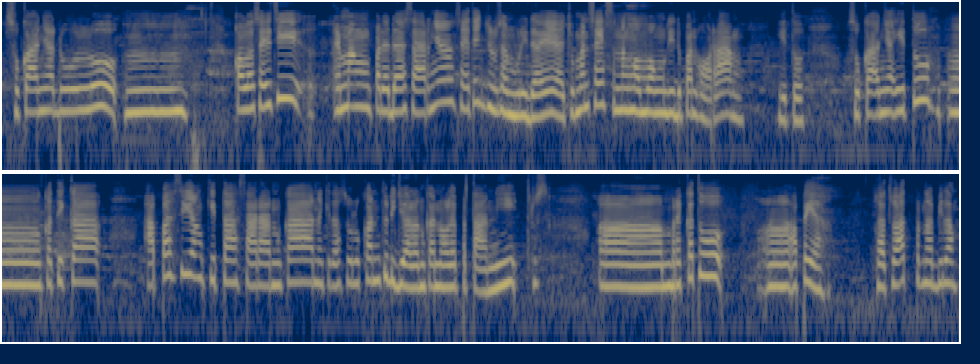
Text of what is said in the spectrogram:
Sukanya dulu hmm, kalau saya sih emang pada dasarnya saya itu jurusan budidaya ya cuman saya seneng ngomong di depan orang gitu. Sukanya itu hmm, ketika apa sih yang kita sarankan yang kita sulukan itu dijalankan oleh petani. Terus uh, mereka tuh uh, apa ya suatu saat pernah bilang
